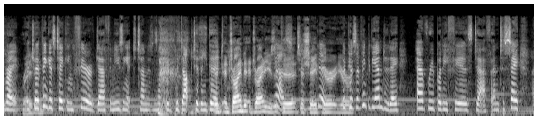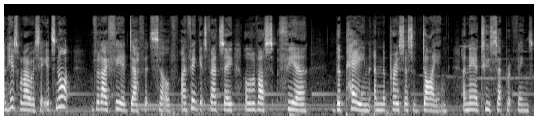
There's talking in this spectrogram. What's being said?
right, right, Which I think is taking fear of death and using it to turn it into something productive and good. and, and trying to and trying to use Yes, it to, which to shape your your because I think at the end of the day, everybody fears death, and to say, and here's what I always say: it's not that I fear death itself. I think it's fair to say a lot of us fear the pain and the process of dying, and they are two separate things.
